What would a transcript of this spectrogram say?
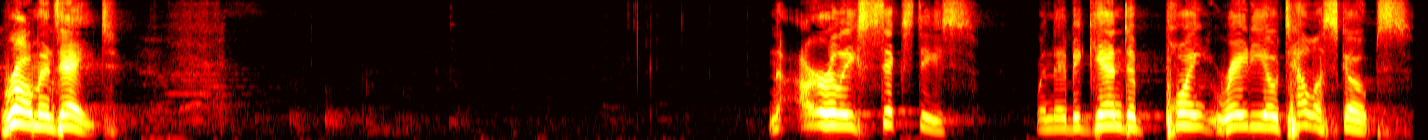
Romans 8. In the early 60s, when they began to point radio telescopes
